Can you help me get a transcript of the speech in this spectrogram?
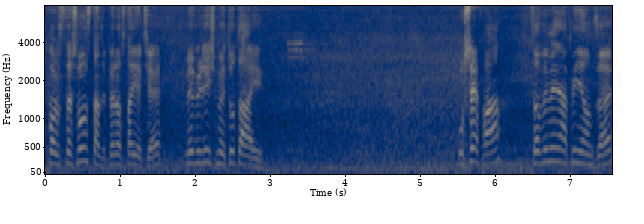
w Polsce 6 dopiero wstajecie. My byliśmy tutaj u szefa, co wymienia pieniądze.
